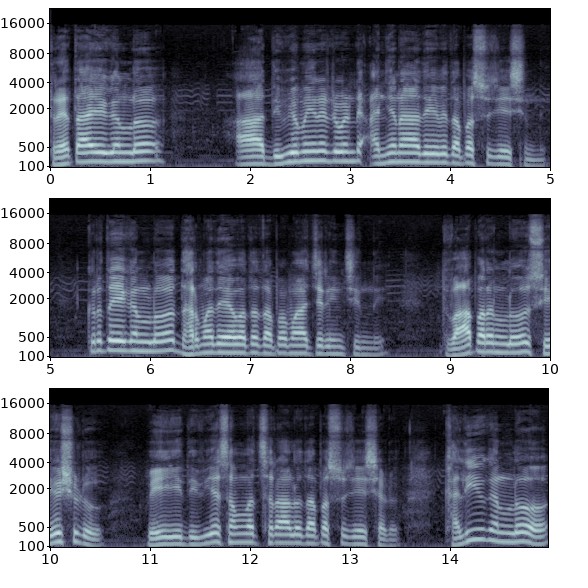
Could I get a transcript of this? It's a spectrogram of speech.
త్రేతాయుగంలో ఆ దివ్యమైనటువంటి అంజనాదేవి తపస్సు చేసింది. కృతయుగంలో ధర్మదేవత తపమాచరించింది. ద్వాపరంలో శేషుడు వెయ్యి దివ్య సంవత్సరాలు తపస్సు చేశాడు. కలియుగంలో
